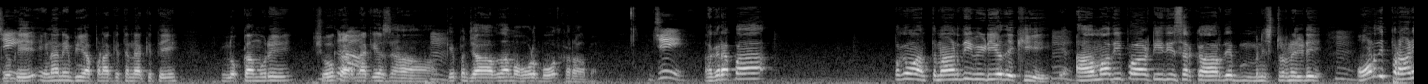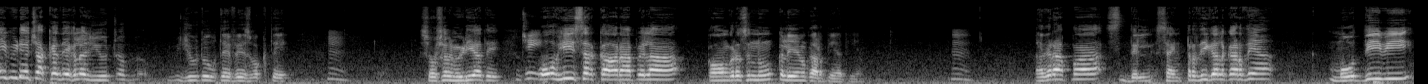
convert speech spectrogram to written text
ਕਿਉਂਕਿ ਇਹਨਾਂ ਨੇ ਵੀ ਆਪਣਾ ਕਿਤੇ ਨਾ ਕਿਤੇ ਲੋਕਾਂ ਮੂਰੇ ਸ਼ੋਅ। ਕਰਨਾ ਕਿ ਹਾਂ। ਕਿ ਪੰਜਾਬ ਦਾ ਮਾਹੌਲ ਬਹੁਤ ਖਰਾਬ ਹੈ ਜੀ ਅਗਰ ਆਪਾਂ ਭਗਵੰਤ ਮਾਨ ਦੀ ਵੀਡੀਓ ਦੇਖੀਏ। ਆਮ ਆਦਮੀ ਪਾਰਟੀ ਦੀ ਸਰਕਾਰ ਦੇ ਮਿਨਿਸਟਰ ਨੇ ਜਿਹੜੇ। ਉਹਨਾਂ ਦੀ ਪੁਰਾਣੀ ਵੀਡੀਓ ਚੱਕ ਕੇ ਦੇਖ ਲਓ YouTube YouTube ਤੇ Facebook ਤੇ ਹੂੰ ਸੋਸ਼ਲ ਮੀਡੀਆ ਤੇ ਜੀ। ਉਹੀ ਸਰਕਾਰਾਂ ਪਹਿਲਾਂ ਕਾਂਗਰਸ ਨੂੰ ਕਲੇਮ ਕਰਦੀਆਂ ਤੀਆਂ। ਹੂੰ। ਅਗਰ ਆਪਾਂ ਸ- ਦਿੱਲੀ ਸੈਂਟਰ ਦੀ ਗੱਲ ਕਰਦੇ ਆ ਮੋਦੀ ਵੀ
